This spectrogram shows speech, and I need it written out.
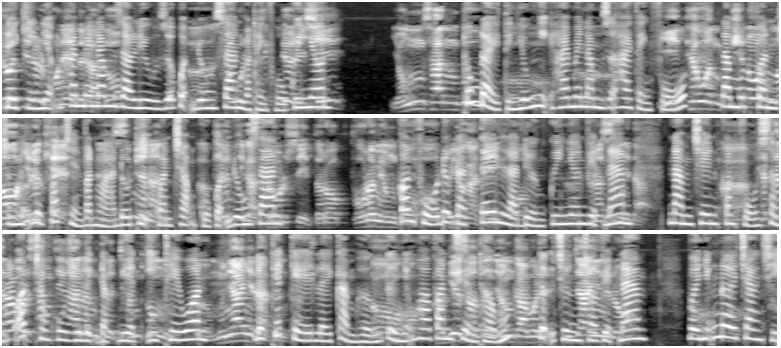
để kỷ niệm 20 năm giao lưu giữa quận Yongsan và thành phố Quy Nhơn. Thúc đẩy tình hữu nghị 20 năm giữa hai thành phố là một phần trong nỗ lực phát triển văn hóa đô thị quan trọng của quận Yongsan. Con phố được đặt tên là đường Quy Nhơn Việt Nam, nằm trên con phố sầm uất trong khu du lịch đặc biệt Itaewon, được thiết kế lấy cảm hứng từ những hoa văn truyền thống tượng trưng cho Việt Nam với những nơi trang trí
